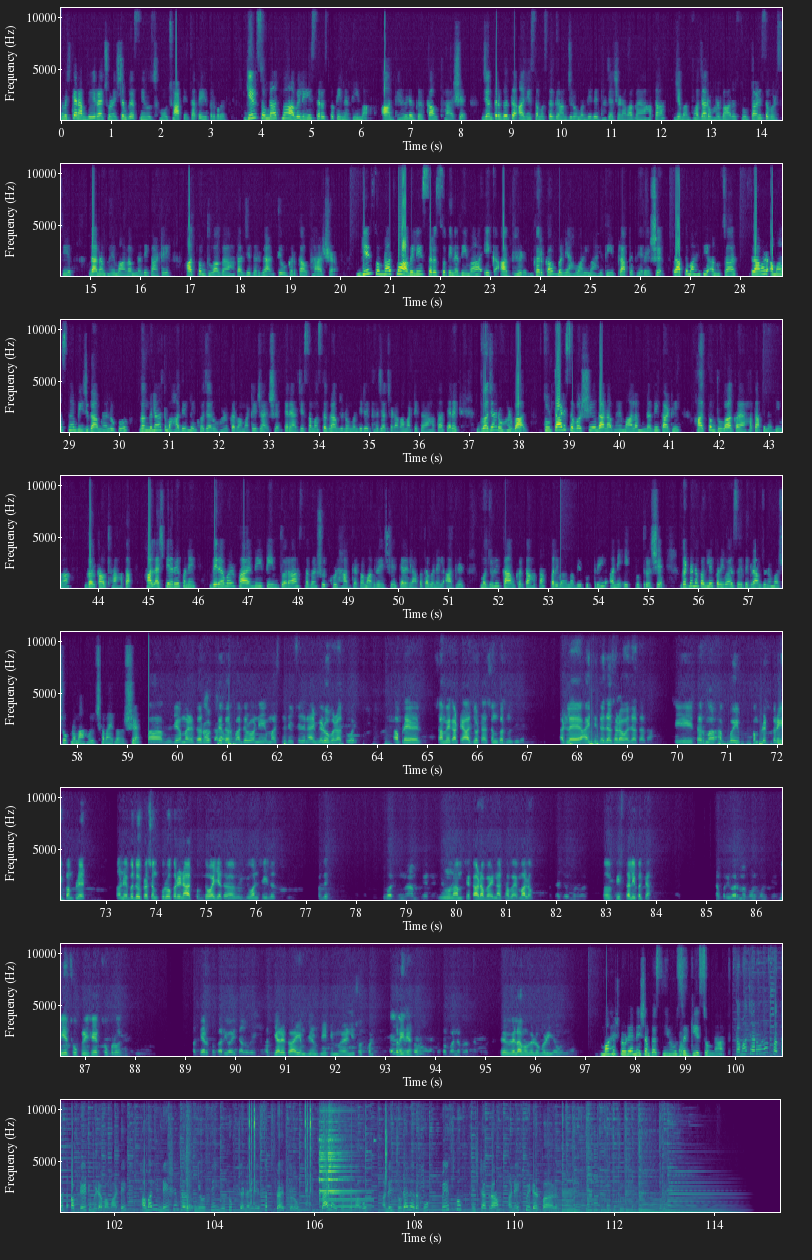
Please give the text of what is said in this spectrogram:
નમસ્કાર, આપ જોઈ રહ્યા છો નેશન પ્લસ ન્યૂઝ. હું છું આપની સાથે હેતલ ભગત. ગીર સોમનાથમાં આવેલી સરસ્વતી નદીમાં આધેડ ગરકાવ થયા છે. જે અંતર્ગત આજે સમસ્ત ગ્રામજનો મંદિરે ધજા ચડાવવા ગયા હતા, જેમાં ધ્વજારોહણ બાદ સુડતાલીસ વર્ષીય દાનાભાઈ માલમ નદી કાંઠે હાથ પગ ધોવા ગયા હતા, જે દરમિયાન તેઓ ગરકાવ થયા છે. ગીર સોમનાથમાં આવેલી સરસ્વતી નદીમાં એક આધેડ ગરકાવ બન્યા હોવાની માહિતી પ્રાપ્ત થઈ રહી છે. પ્રાપ્ત માહિતી અનુસાર શ્રાવણ અમાસના બીજ ગામના લોકો ગંગનાથ મહાદેવને ધ્વજારોહણ કરવા માટે જાય છે. ત્યારે આજે સમસ્ત ગ્રામજનો મંદિરે ધ્વજા ચડાવવા માટે ગયા હતા. ત્યારે ધ્વજારોહણ બાદ સુડતાળીસ વર્ષીય દાનાભાઈ માલમ નદી કાંઠે હાથ પગ ધોવા ગયા હતા. નદીમાં ગરકાવ થયા હતા. હાલ એસડીઆરએફ અને વેરાવળ ફાયરની ટીમ દ્વારા સઘન શોધખોળ હાથ ધરવામાં આવી રહી છે. ત્યારે લાપતા બનેલ આધેડ મજૂરી કામ કરતા હતા. પરિવારમાં બે પુત્રી અને એક પુત્ર છે. ઘટનાના પગલે પરિવાર સહિત ગ્રામજનોમાં શોકનો માહોલ છવાઈ ગયો છે. જે અમારે દર વખતે દર ભાદરવાની અમાસના દિવસે છે ને આ મેળો ભરાતો હોય. આપણે સામે કાંઠે આજોઠા શંકર મંદિરે. એટલે અહીંથી ધજા ચડાવવા જતા હતા. એ ધર્મ આખો કમ્પ્લીટ કરી કમ્પ્લીટ અને બધો પ્રસંગ પૂરો કરીને હાથ પગ ધોવાઈ જતા યુવાન છે નામ એનું નામ છે કાળાભાઈ નાથાભાઈ માલમ અંદાજે પિસ્તાલીસ પચાસ. પરિવારમાં કોણ કોણ છે? બે છોકરી છે એક છોકરો છે. અત્યારે શું કાર્યવાહી ચાલુ રહી છે? અત્યારે તો આ એમજીએમની ટીમ એની શોધખોળ કરી રહ્યા છે. ભગવાનને પ્રાર્થના કરો. મળી જવું જોઈએ. Mahesh Dodiya nation plus news Gir Somnath. સમાચારોના સતત અપડેટ મેળવવા માટે અમારી નેશન પ્લસ ન્યૂઝની યુટ્યુબ ચેનલને સબસ્ક્રાઇબ કરો બેલ આઇકન દબાવો અને જોડાયેલા રહો ફેસબુક ઇન્સ્ટાગ્રામ અને ટ્વિટર પર.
